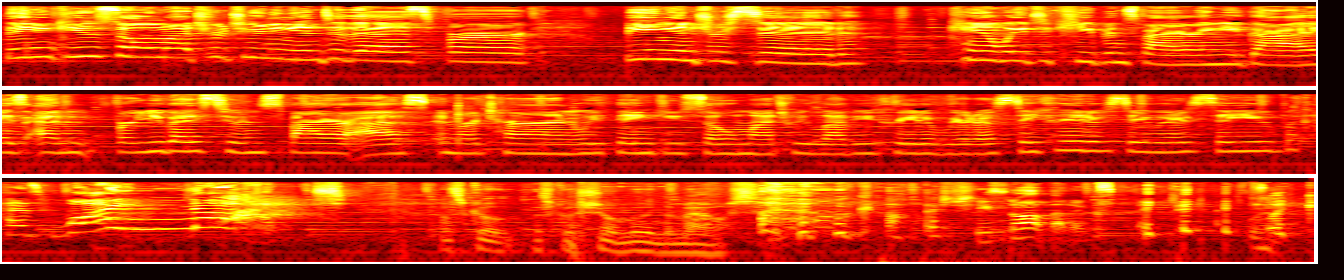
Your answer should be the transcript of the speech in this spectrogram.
Thank you so much for tuning into this, for being interested. Can't wait to keep inspiring you guys and for you guys to inspire us in return. We thank you so much. We love you, creative weirdos. Stay creative, stay weird, stay you, because why not? Let's go. Let's go show Moon the mouse. Oh gosh, she's not that excited. It's like,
